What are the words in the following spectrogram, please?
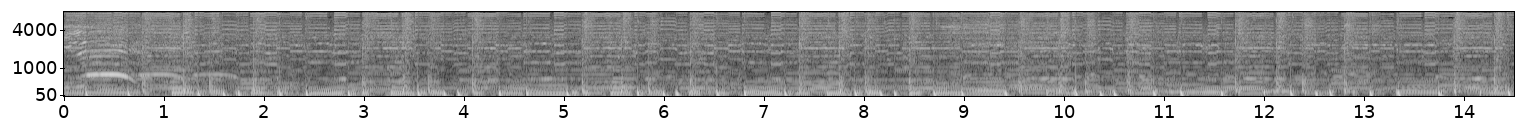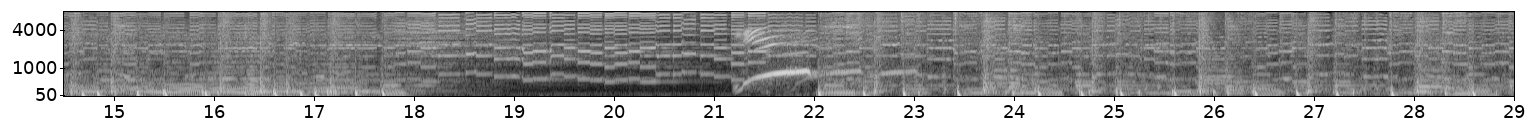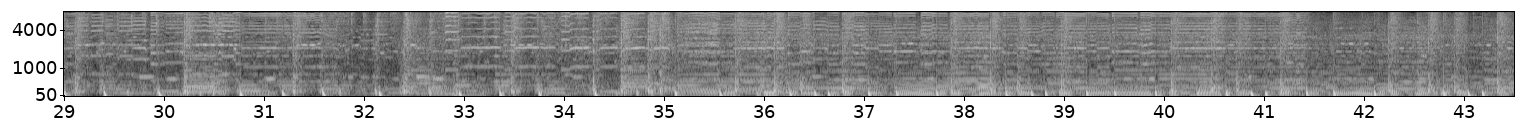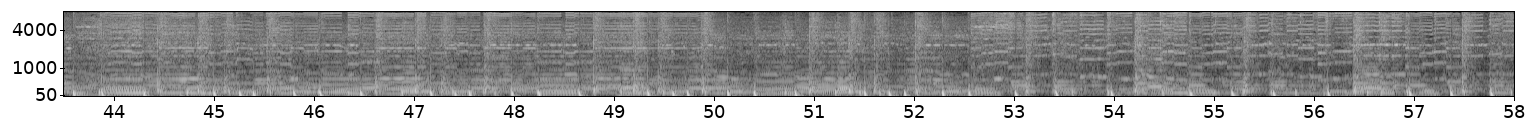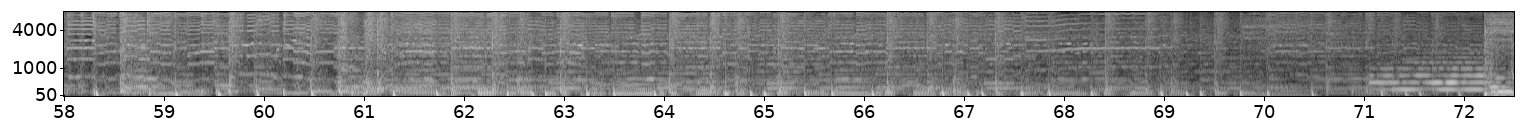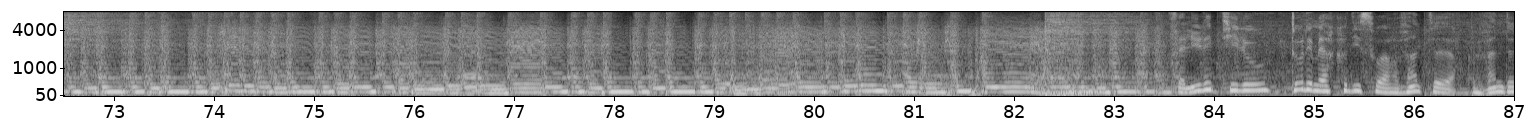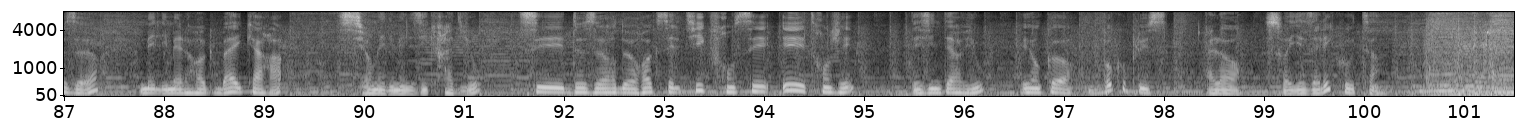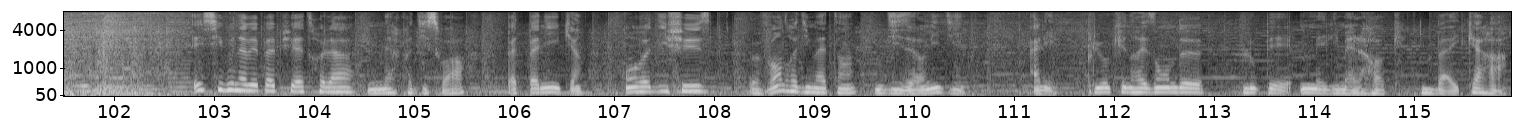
Tous les mercredis soirs, 20h, 22h, Mélimel Rock by Cara sur Mélimelzik Radio. C'est deux heures de rock celtique français et étranger, des interviews et encore beaucoup plus. Alors, soyez à l'écoute. Et si vous n'avez pas pu être là mercredi soir, pas de panique, on rediffuse vendredi matin, 10h midi. Allez, plus aucune raison de louper Mélimel Rock by Cara.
